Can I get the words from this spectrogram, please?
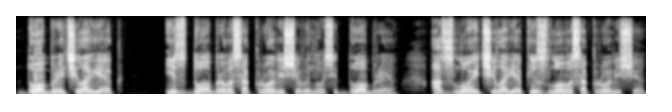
Добрый человек из доброго сокровища выносит доброе, а злой человек из злого сокровища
